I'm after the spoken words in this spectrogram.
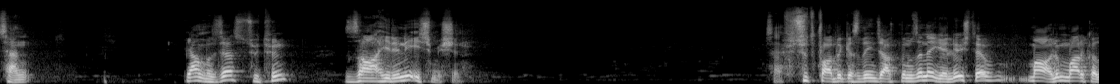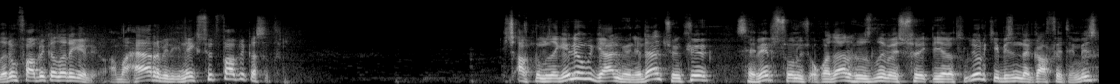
sen yalnızca sütün zahirini içmişin. Mesela süt fabrikası deyince aklımıza ne geliyor? İşte malum markaların fabrikaları geliyor. Ama her bir inek süt fabrikasıdır. Hiç aklımıza geliyor mu? Gelmiyor. Neden? Çünkü sebep sonuç o kadar hızlı ve sürekli yaratılıyor ki bizim de gafletimiz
